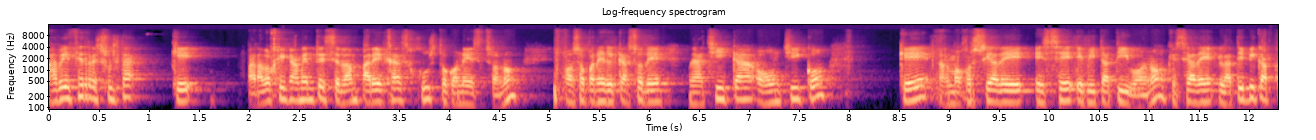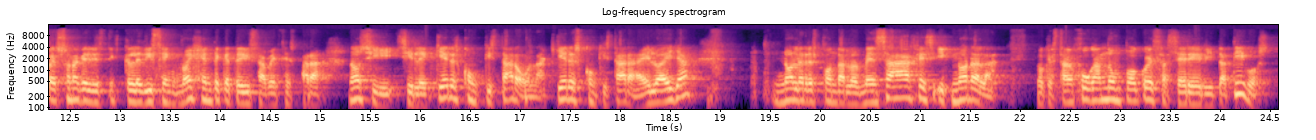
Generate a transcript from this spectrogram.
a veces resulta que paradójicamente se dan parejas justo con eso, ¿no? Vamos a poner el caso de una chica o un chico que a lo mejor sea de ese evitativo, ¿no? Que sea de la típica persona que, le dicen, no hay gente que te dice a veces para, no, si, si le quieres conquistar o la quieres conquistar a él o a ella, no le respondas los mensajes, ignórala. Lo que están jugando un poco es a ser evitativos.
